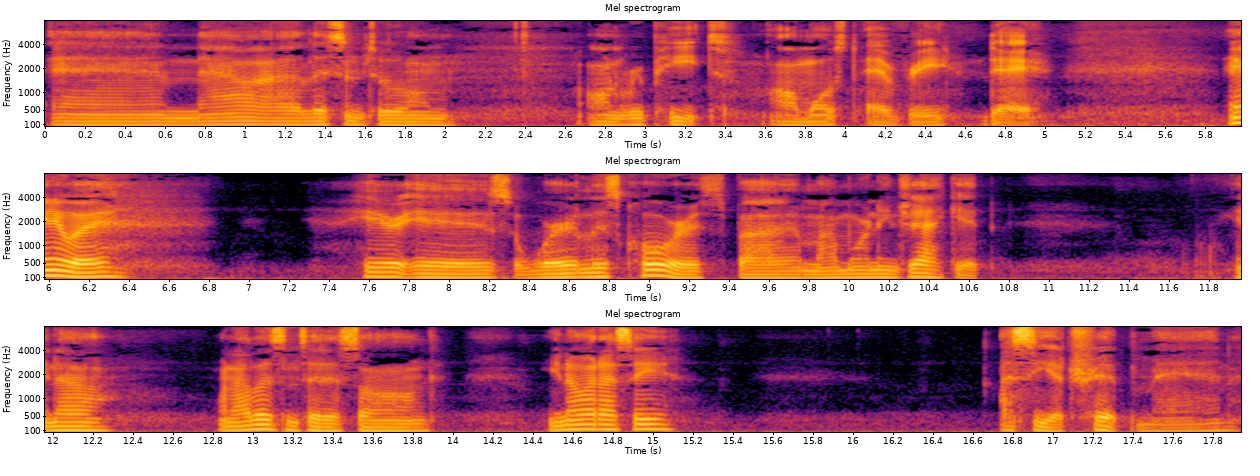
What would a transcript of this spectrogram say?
And now I listen to them on repeat almost every day. Anyway, here is Wordless Chorus by My Morning Jacket. You know, when I listen to this song, you know what I see? I see a trip, man.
